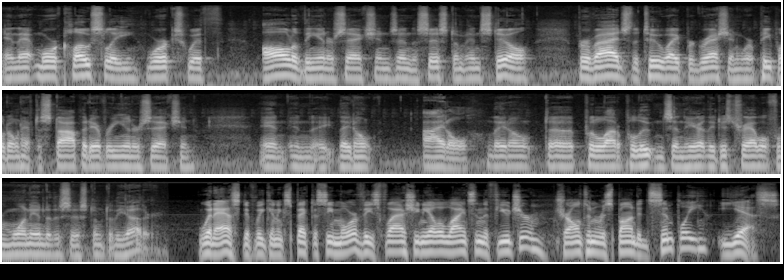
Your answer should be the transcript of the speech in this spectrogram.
and that more closely works with all of the intersections in the system and still provides the two way progression where people don't have to stop at every intersection and, and they, they don't idle. They don't uh, put a lot of pollutants in the air. They just travel from one end of the system to the other. When asked if we can expect to see more of these flashing yellow lights in the future, Charlton responded simply, yes.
